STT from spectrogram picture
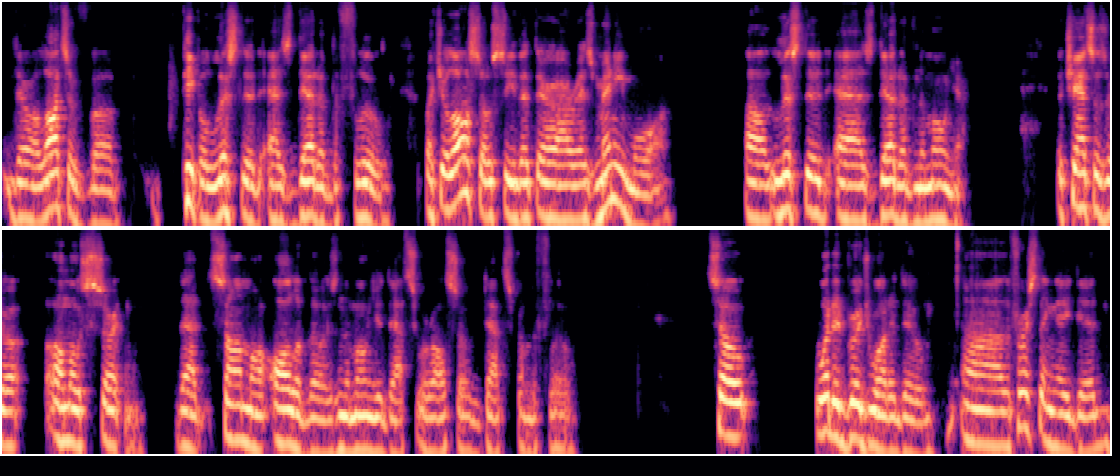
there are lots of uh, people listed as dead of the flu, but you'll also see that there are as many more uh, listed as dead of pneumonia. The chances are almost certain that some or all of those pneumonia deaths were also deaths from the flu. So what did Bridgewater do? Uh, the first thing they did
